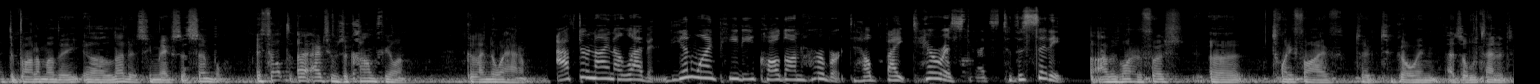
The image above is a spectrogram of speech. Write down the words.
At the bottom of the uh, letters, he makes a symbol. It felt, uh, actually, it was a calm feeling because I knew I had him. After 9 11, the NYPD called on Herbert to help fight terrorist threats to the city. I was one of the first uh, 25 to, to go in as a lieutenant.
